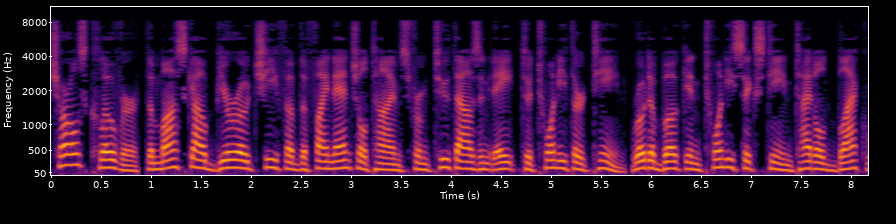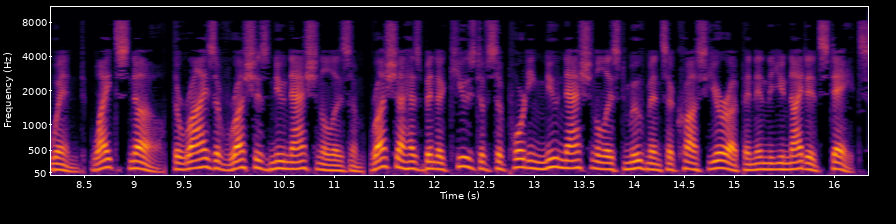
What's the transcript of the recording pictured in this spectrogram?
Charles Clover, the Moscow bureau chief of the Financial Times from 2008 to 2013, wrote a book in 2016 titled Black Wind, White Snow The Rise of Russia's New Nationalism. Russia has been accused of supporting new nationalist movements across Europe and in the United States.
